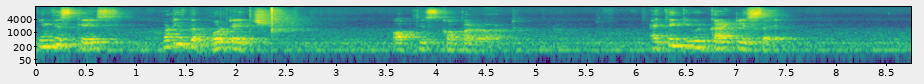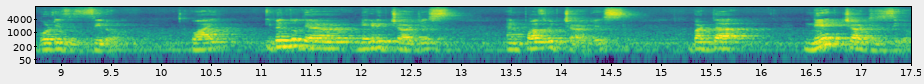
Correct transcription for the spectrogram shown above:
in this case, what is the voltage of this copper rod? I think you would correctly say voltage is zero. Why? Even though there are negative charges and positive charges, but the net charge is zero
